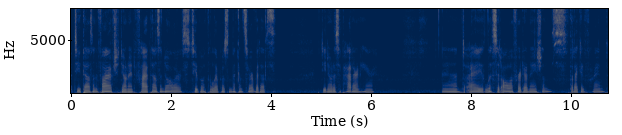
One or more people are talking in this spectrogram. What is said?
In 2005, she donated $5,000 to both the Liberals and the Conservatives. Do you notice a pattern here? And I listed all of her donations that I could find.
